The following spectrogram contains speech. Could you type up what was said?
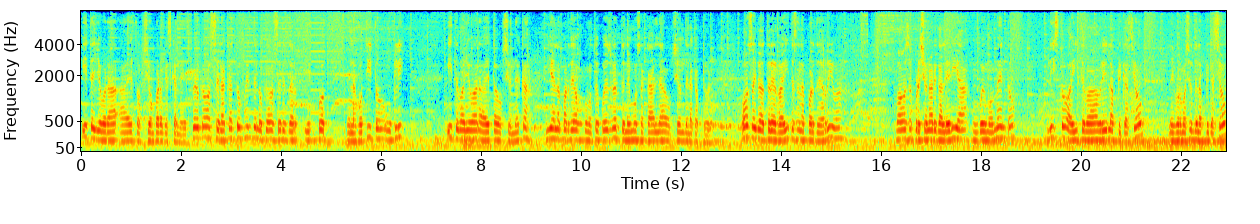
y te llevará a esta opción para que escanees. Pero que va a hacer acá tu gente lo que va a hacer es dar en la fotito un clic y te va a llevar a esta opción de acá. Y en la parte de abajo como te puedes ver tenemos acá la opción de la captura. Vamos a ir a tres rayitas en la parte de arriba. Vamos a presionar galería un buen momento. Listo ahí te va a abrir la aplicación la información de la aplicación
